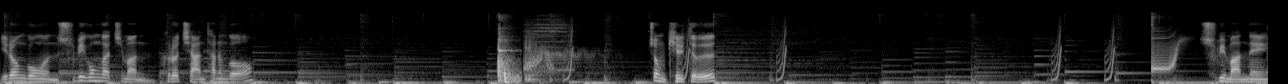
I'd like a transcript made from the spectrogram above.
이런 공은 수비공 같지만 그렇지 않다는 거? 좀 길 듯? 수비 맞네.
